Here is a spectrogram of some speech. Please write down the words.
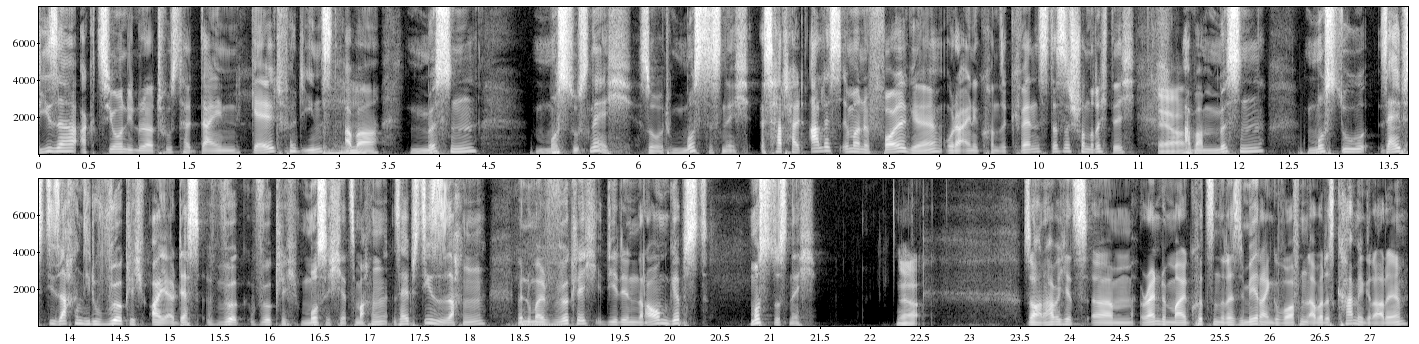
dieser Aktion, die du da tust, halt dein Geld verdienst, aber müssen musst du es nicht. So, du musst es nicht. Es hat halt alles immer eine Folge oder eine Konsequenz, das ist schon richtig, ja. aber müssen musst du selbst die Sachen, die du wirklich, ah ja, das wirk, wirklich muss ich jetzt machen, selbst diese Sachen, wenn du mal wirklich dir den Raum gibst, musst du es nicht. ja. So, da habe ich jetzt ähm, random mal kurz ein Resümee reingeworfen, aber das kam mir gerade,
